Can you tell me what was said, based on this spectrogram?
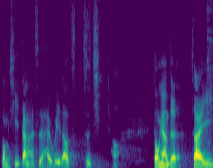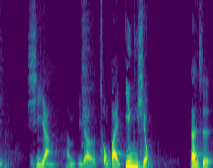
东西当然是还回到自己啊。同样的，在西洋。他们比较崇拜英雄，但是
